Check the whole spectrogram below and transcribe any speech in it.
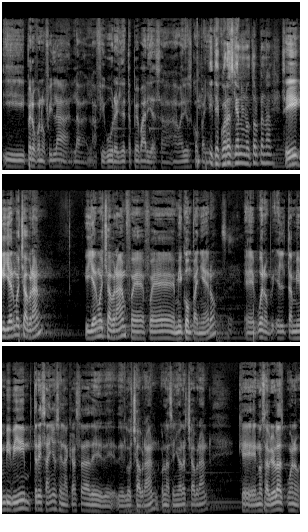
y- pero bueno, fui la, la- la figura y le tapé varias a, a varios compañeros. ¿Y te acuerdas quién anotó el penal? Sí, Guillermo Chabrán. Guillermo Chabrán fue, fue mi compañero. Eh, bueno, él también viví tres años en la casa de, de- de los Chabrán, con la señora Chabrán, que nos abrió las, bueno,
